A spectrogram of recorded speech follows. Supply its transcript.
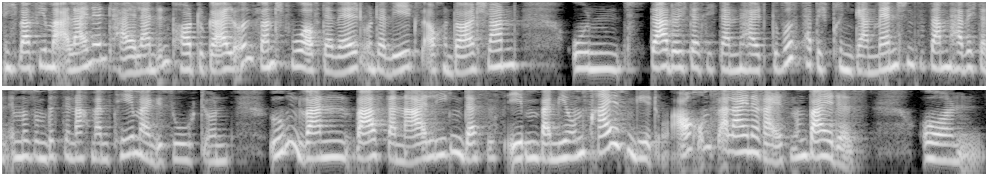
ich war viermal alleine in Thailand, in Portugal und sonst wo auf der Welt unterwegs, auch in Deutschland. Und dadurch, dass ich dann halt gewusst habe, ich bringe gern Menschen zusammen, habe ich dann immer so ein bisschen nach meinem Thema gesucht. Und irgendwann war es dann naheliegend, dass es eben bei mir ums Reisen geht, auch ums Alleine Reisen, um beides. Und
